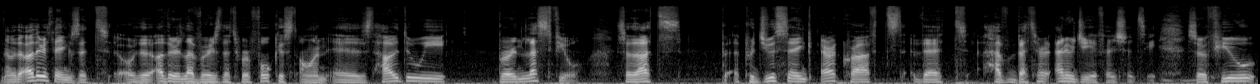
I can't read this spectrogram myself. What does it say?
Now, the other things that, or the other levers that we're focused on is how do we burn less fuel? So, that's producing aircrafts that have better energy efficiency. Mm-hmm. So if you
